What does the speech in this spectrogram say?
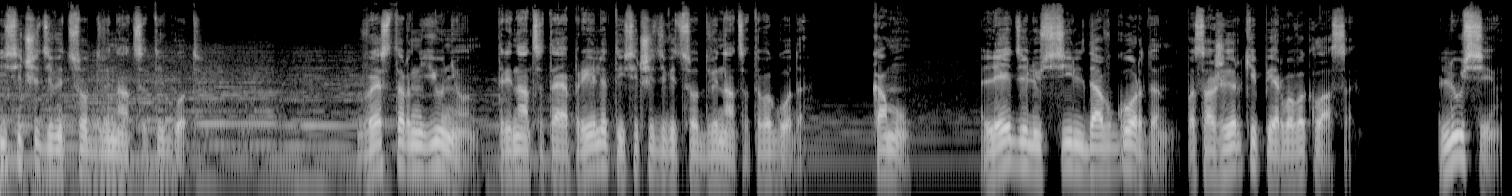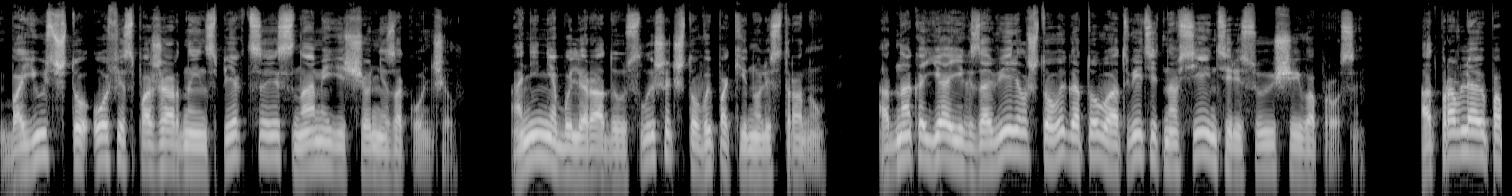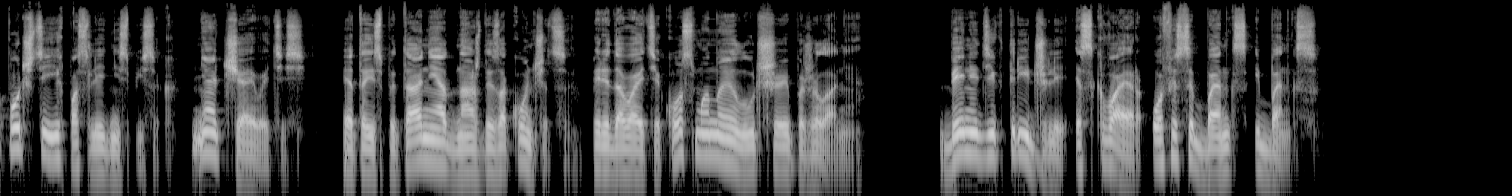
1912 год. Вестерн Юнион, 13 апреля 1912 года. Кому? Леди Люсиль Дав Гордон, пассажирки первого класса. «Люси, боюсь, что офис пожарной инспекции с нами еще не закончил. Они не были рады услышать, что вы покинули страну. Однако я их заверил, что вы готовы ответить на все интересующие вопросы. Отправляю по почте их последний список. Не отчаивайтесь. Это испытание однажды закончится. Передавайте Косману и лучшие пожелания. Бенедикт Риджли, Эсквайр, офисы Бэнкс и Бэнкс.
